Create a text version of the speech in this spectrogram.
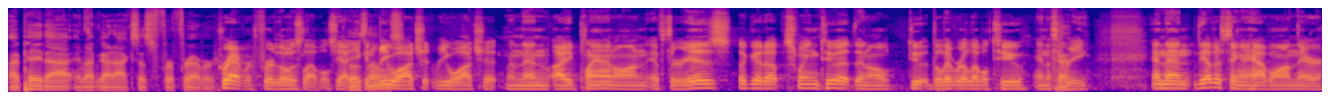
I pay that and I've got access for forever. forever for those levels. Yeah, you can levels. rewatch it, rewatch it, and then I plan on if there is a good upswing to it, then I'll do deliver a level two and a three. And then the other thing I have on there,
